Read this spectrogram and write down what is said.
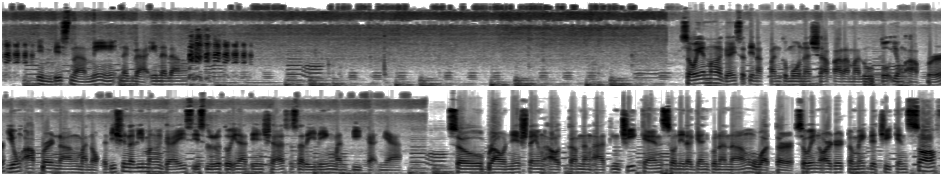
Imbis na may naglain na lang. So ayan mga guys, at tinakpan ko muna siya para maluto yung upper, yung upper ng manok. Additionally mga guys, is lulutuin natin siya sa sariling mantika niya. So, brownish na yung outcome ng ating chicken. So, nilagyan ko na ng water. So, in order to make the chicken soft,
